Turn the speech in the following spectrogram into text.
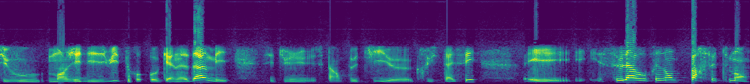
si vous mangez des huîtres au Canada, mais c'est un petit euh, crustacé. Et cela représente parfaitement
